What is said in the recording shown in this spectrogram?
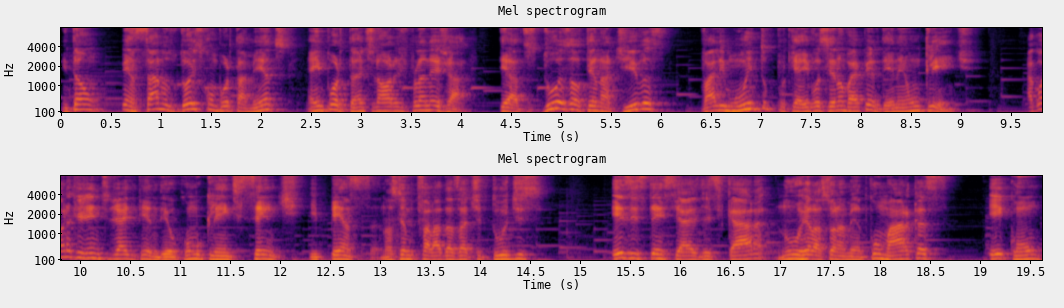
Então, pensar nos dois comportamentos é importante na hora de planejar. Ter as duas alternativas vale muito, porque aí você não vai perder nenhum cliente. Agora que a gente já entendeu como o cliente sente e pensa, nós temos que falar das atitudes existenciais desse cara no relacionamento com marcas e com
